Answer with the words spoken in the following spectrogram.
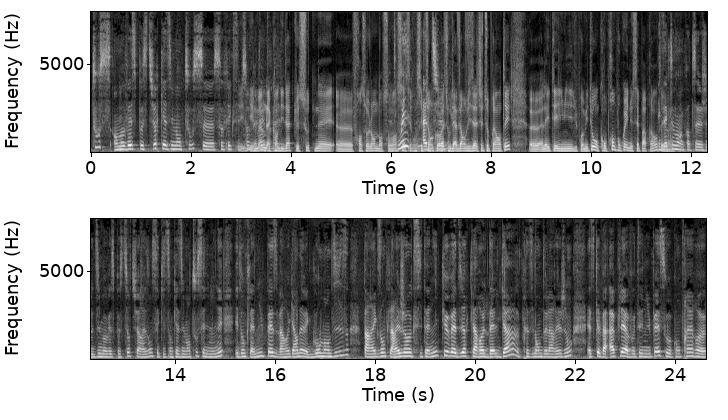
tous en mauvaise posture, quasiment tous, euh, sauf exception. Et, et même la candidate que soutenait euh, François Hollande dans son ancienne oui, circonscription en Corrèze, où il avait envisagé de se présenter, euh, elle a été éliminée du premier tour. On comprend pourquoi il ne s'est pas présenté. Exactement. Quand je dis mauvaise posture, tu as raison, c'est qu'ils sont quasiment tous éliminés. Et donc la NUPES va regarder avec gourmandise, par exemple, la région Occitanie. Que va dire Carole Delga, présidente de la région? Est-ce qu'elle va appeler à voter NUPES ou au contraire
